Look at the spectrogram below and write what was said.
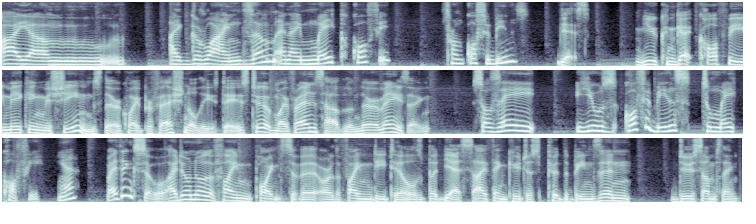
I um, I grind them and I make coffee from coffee beans. yes. You can get coffee making machines that are quite professional these days. Two of my friends have them. They're amazing. So they use coffee beans to make coffee. Yeah. I think so. I don't know the fine points of it or the fine details, but yes, I think you just put the beans in, do something,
